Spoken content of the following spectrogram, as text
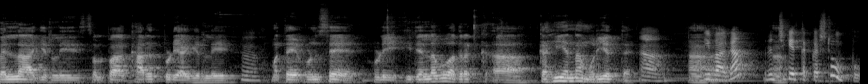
ಬೆಲ್ಲ ಆಗಿರ್ಲಿ ಸ್ವಲ್ಪ ಖಾರದ ಪುಡಿ ಆಗಿರ್ಲಿ ಮತ್ತೆ ಹುಣಸೆ ಹುಳಿ ಇದೆಲ್ಲವೂ ಅದರ ಕಹಿಯನ್ನ ಮುರಿಯುತ್ತೆ. ಇವಾಗ ರುಚಿಗೆ ತಕ್ಕಷ್ಟು ಉಪ್ಪು.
